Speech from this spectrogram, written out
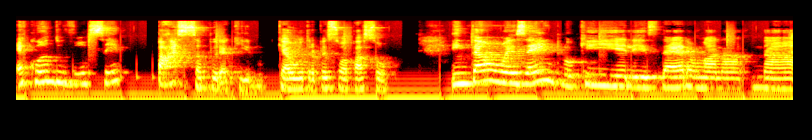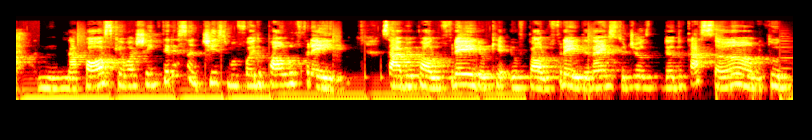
é quando você passa por aquilo que a outra pessoa passou. Então, um exemplo que eles deram lá na, na, na pós, que eu achei interessantíssimo, foi do Paulo Freire. Sabe o Paulo Freire, o, que, o Paulo Freire, né? Estudioso de educação e tudo.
